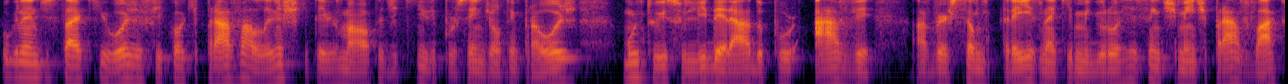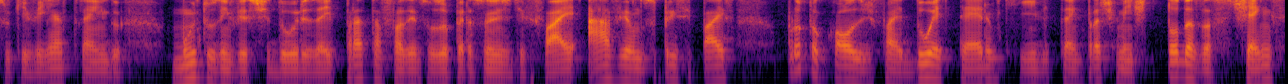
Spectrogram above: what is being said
o grande destaque hoje ficou aqui para Avalanche, que teve uma alta de 15% de ontem para hoje, muito isso liderado por Aave, a versão 3, né, que migrou recentemente para a Vaxo, que vem atraindo muitos investidores aí para estar tá fazendo suas operações de DeFi. Aave é um dos principais protocolos de DeFi do Ethereum, que ele está em praticamente todas as chains.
